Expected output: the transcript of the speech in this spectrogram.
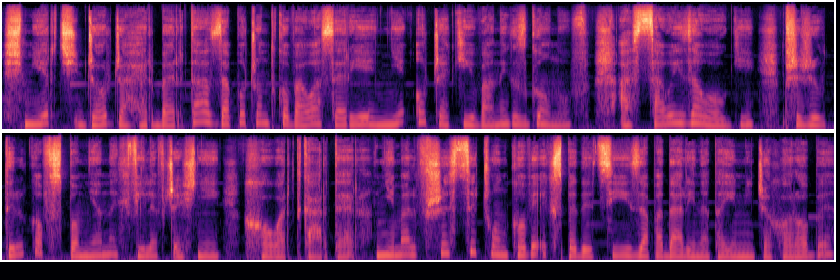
Śmierć George'a Herberta zapoczątkowała serię nieoczekiwanych zgonów, a z całej załogi przeżył tylko wspomniane chwilę wcześniej Howard Carter. Niemal wszyscy członkowie ekspedycji zapadali na tajemnicze choroby,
